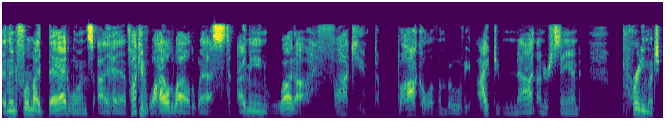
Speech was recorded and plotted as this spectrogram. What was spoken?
And then for my bad ones, I have fucking Wild Wild West. I mean, what a fucking debacle of a movie. I do not understand pretty much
